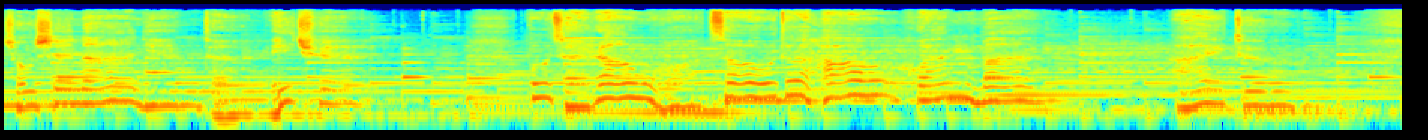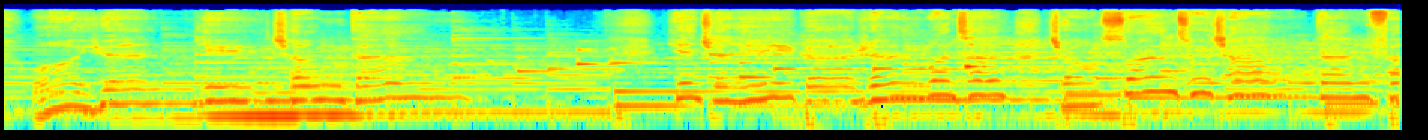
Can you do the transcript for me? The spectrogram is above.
重拾那年的一切，不再让我走得好缓慢。I do，我愿意承担。厌倦一个人晚餐，就算粗茶淡饭，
